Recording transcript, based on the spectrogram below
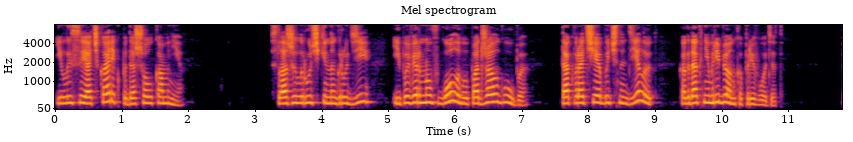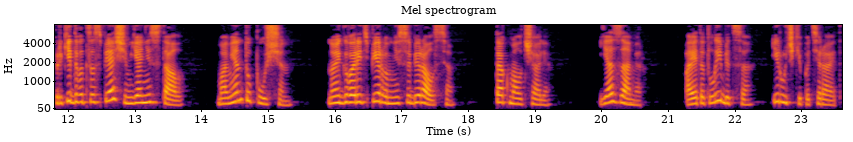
и лысый очкарик подошел ко мне. Сложил ручки на груди и, повернув голову, поджал губы. Так врачи обычно делают, когда к ним ребенка приводят. Прикидываться спящим я не стал. Момент упущен. Но и говорить первым не собирался. Так молчали. Я замер. А этот лыбится и ручки потирает.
